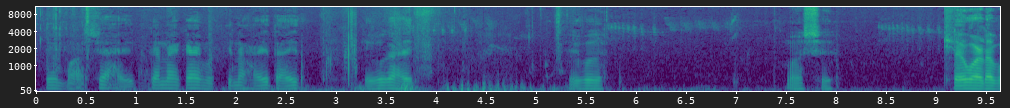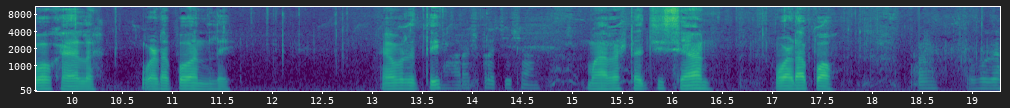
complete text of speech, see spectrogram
ते मासे आहेत का नाही काय माहिती ना आहेत आहेत. हे बघा आहेत. हे बघा. मासे काय वडापाव खायला. वडापाव आणलाय. यावरती महाराष्ट्राची शान. महाराष्ट्राची शान. वडापाव. बघा.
